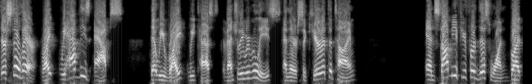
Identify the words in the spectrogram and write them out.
they're still there, right? We have these apps that we write, we test, eventually we release, and they're secure at the time. And stop me if you've heard this one, but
